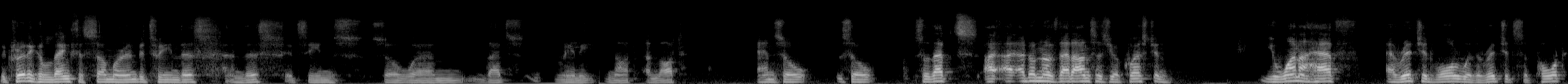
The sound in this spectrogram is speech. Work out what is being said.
the critical length is somewhere in between this and this, it seems. So um, that's really not a lot. And so, so, so that's, I, I don't know if that answers your question. You want to have a rigid wall with a rigid support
